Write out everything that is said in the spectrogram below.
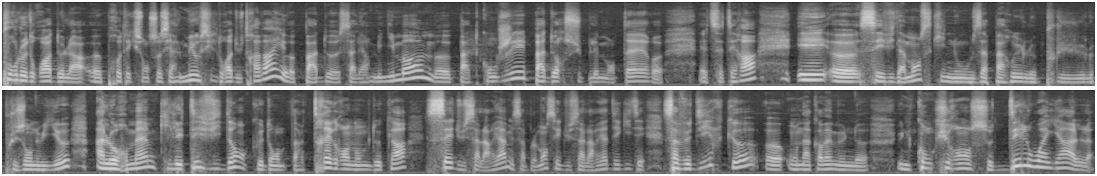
pour le droit de la euh, protection sociale, mais aussi le droit du travail, euh, pas de salaire minimum, pas de congé, pas d'heures supplémentaires, etc. Et c'est évidemment ce qui nous a paru le plus, le plus ennuyeux, alors même qu'il est évident que dans un très grand nombre de cas, c'est du salariat, mais simplement c'est du salariat déguisé. Ça veut dire que on a quand même une, concurrence déloyale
